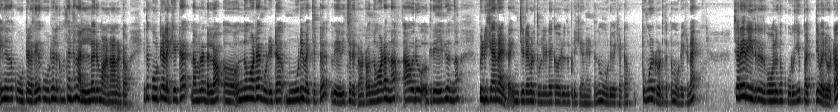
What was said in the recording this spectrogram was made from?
ഇനി ഇത് കൂട്ടി ഇളക്കുക ഇത് കൂട്ടി ഇളക്കുമ്പോൾ തന്നെ നല്ലൊരു മണമാണ് കേട്ടോ ഇത് കൂട്ടി ഇളക്കിയിട്ട് നമ്മളുണ്ടല്ലോ ഒന്നും കൂടെ കൂടിയിട്ട് മൂടി വെച്ചിട്ട് വേവിച്ചെടുക്കണം കേട്ടോ ഒന്നും കൂടെ ഒന്ന് ആ ഒരു ഗ്രേവി ഒന്ന് പിടിക്കാനായിട്ട് ഇഞ്ചിയുടെ വെളുത്തുള്ളിയുടെ ഒക്കെ ഒരു ഇത് പിടിക്കാനായിട്ട് ഒന്ന് മൂടി വെക്കാം കേട്ടോ ഉപ്പും കൂടി ഇട്ട് കൊടുത്തിട്ട് മൂടി വെക്കണേ. ചെറിയ രീതിയിൽ ഇതുപോലെ ഒന്ന് കുറുകി പറ്റി വരും കേട്ടോ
